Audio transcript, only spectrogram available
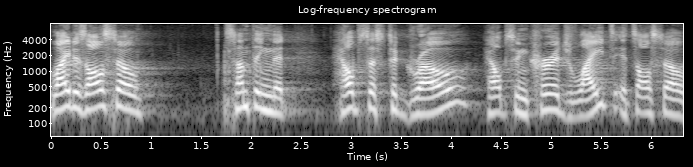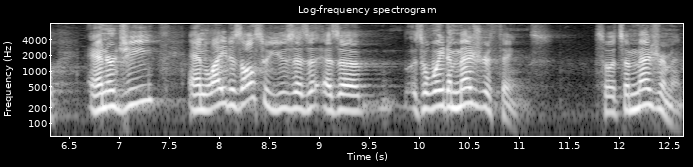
Light is also something that helps us to grow, helps encourage light. It's also energy, and light is also used as a, as a, as a way to measure things. So it's a measurement.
